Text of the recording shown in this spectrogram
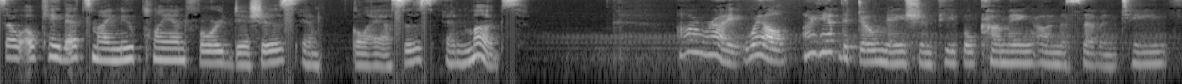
So, okay, that's my new plan for dishes and glasses and mugs. All right, well, I have the donation people coming on the 17th.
